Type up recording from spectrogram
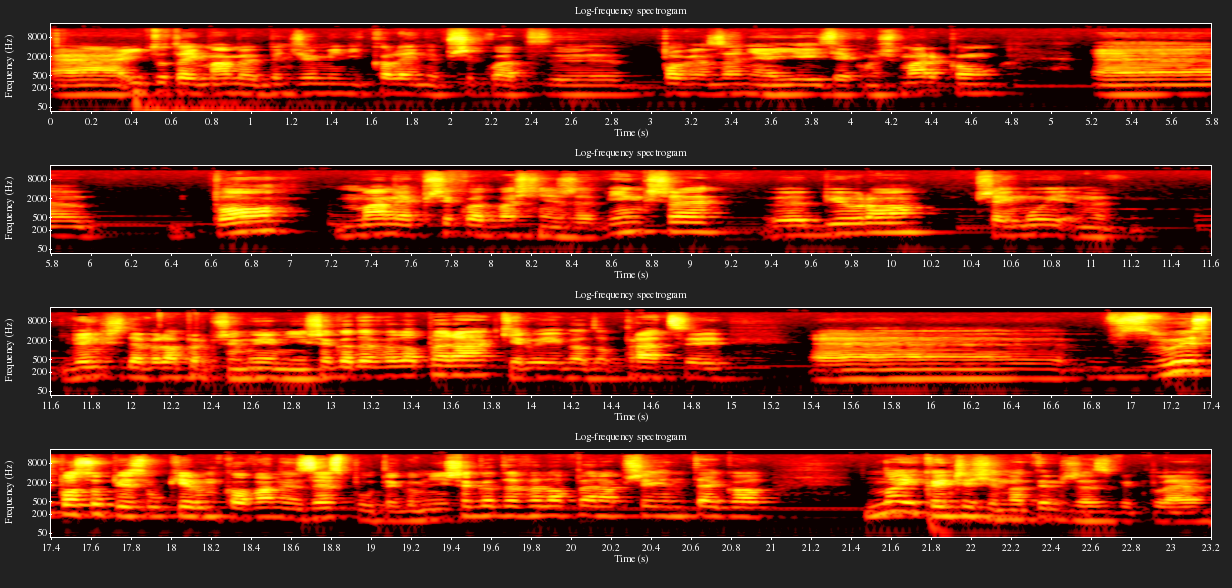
E, I tutaj mamy, będziemy mieli kolejny przykład y, powiązania EA z jakąś marką, e, bo mamy przykład właśnie, że większe y, biuro przejmuje, no, większy deweloper przejmuje mniejszego dewelopera, kieruje go do pracy. E, w zły sposób jest ukierunkowany zespół tego mniejszego dewelopera przejętego. No i kończy się na tym, że zwykle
